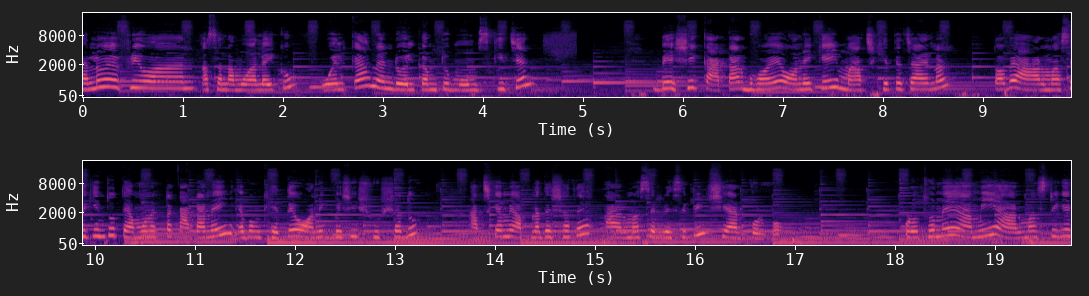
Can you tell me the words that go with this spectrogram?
হ্যালো এভরিওয়ান, আসসালামু আলাইকুম। Welcome and welcome to mom's kitchen. বেশি কাটার ভয়ে অনেকেই মাছ খেতে চায় না, তবে আর মাছে কিন্তু তেমন একটা কাটা নেই এবং খেতেও অনেক বেশি সুস্বাদু। আজকে আমি আপনাদের সাথে আর মাছের রেসিপি শেয়ার করব। প্রথমে আমি আর মাছটিকে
